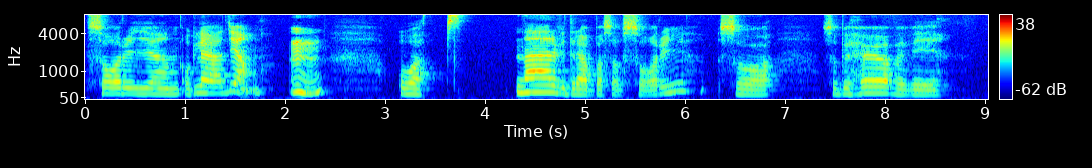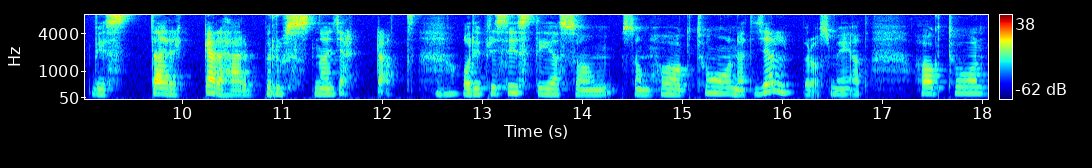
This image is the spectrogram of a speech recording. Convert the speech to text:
Sorgen och glädjen. Mm. Och att när vi drabbas av sorg så, så behöver vi, vi stärka det här brustna hjärtat. Mm. Och det är precis det som, som hagtornet hjälper oss med. Att hagtorn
